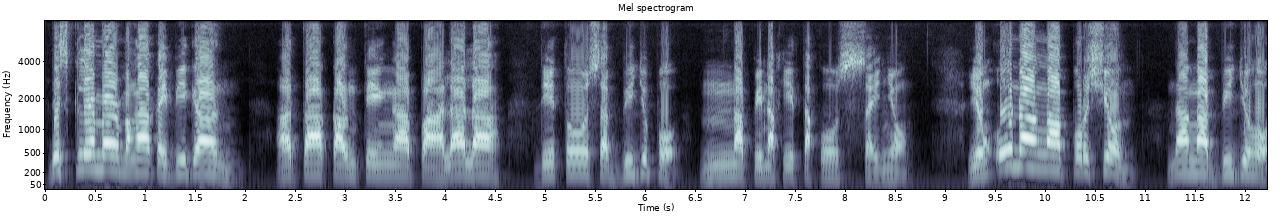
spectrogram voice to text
Disclaimer mga kaibigan at uh, counting ah, paalala dito sa video po na pinakita ko sa inyo. Yung unang ah, porsyon ng ah, video ho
